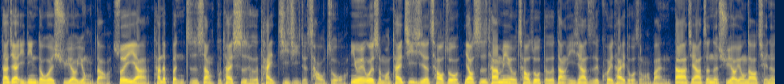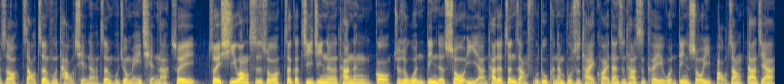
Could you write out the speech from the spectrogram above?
大家一定都会需要用到。所以啊，它的本质上不太适合太积极的操作。因为为什么？太积极的操作，要是他没有操作得当，一下子亏太多怎么办？大家真的需要用到钱的时候，找政府讨钱啊，政府就没钱了。所以最希望是说，这个基金呢，它能够就是稳定的收益啊，它的增长幅度可能不是太快，但是它是可以稳定收益，保障大家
